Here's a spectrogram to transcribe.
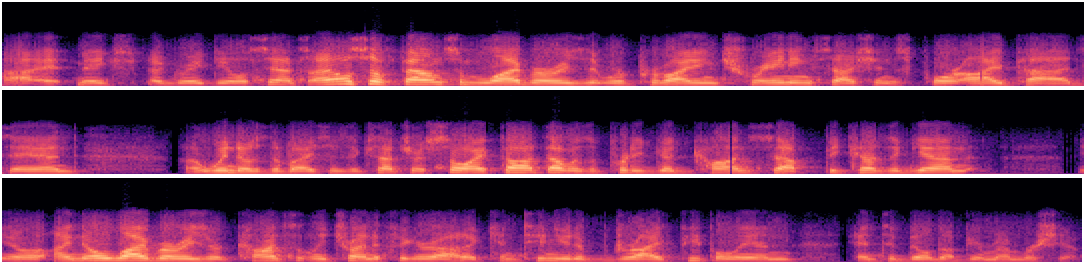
it makes a great deal of sense. I also found some libraries that were providing training sessions for iPads and uh, Windows devices, etc. So I thought that was a pretty good concept because, again, you know, I know libraries are constantly trying to figure out how to continue to drive people in and to build up your membership.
